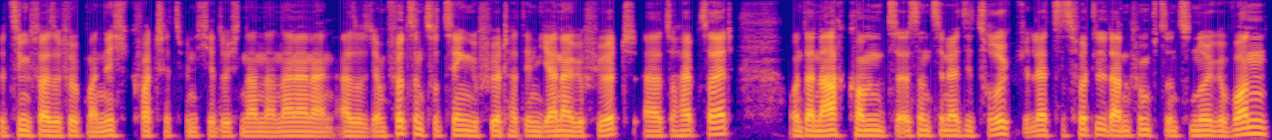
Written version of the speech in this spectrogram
beziehungsweise führt man nicht. Quatsch, jetzt bin ich hier durcheinander. Nein, nein, nein. Also sie haben 14 zu 10 geführt, hat Indiana geführt äh, zur Halbzeit. Und danach kommt äh, Cincinnati zurück, letztes Viertel dann 15 zu 0 gewonnen.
